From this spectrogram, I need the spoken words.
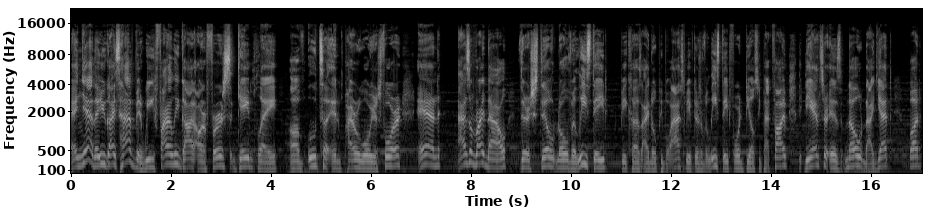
And yeah, there you guys have it. We finally got our first gameplay of Uta in Pirate Warriors 4 and as of right now, there's still no release date, because I know people ask me if there's a release date for DLC Pack 5. The answer is no, not yet. But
